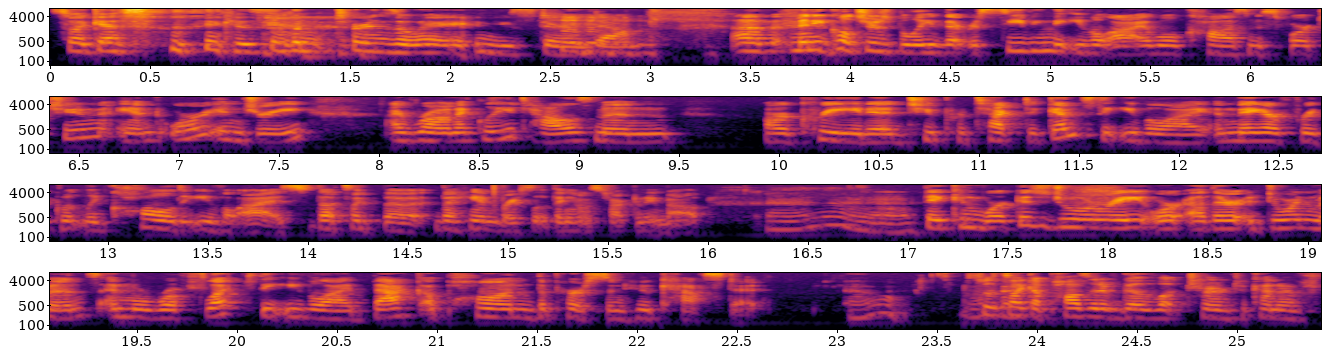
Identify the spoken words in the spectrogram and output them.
So I guess because someone turns away and you stare them down. Um, many cultures believe that receiving the evil eye will cause misfortune and or injury. Ironically, talisman are created to protect against the evil eye, and they are frequently called evil eyes. So that's like the, the hand bracelet thing I was talking about. Oh. They can work as jewelry or other adornments and will reflect the evil eye back upon the person who cast it. Oh. So it's like a positive good luck charm to kind of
